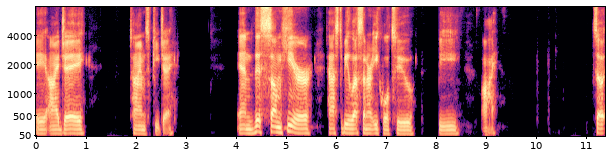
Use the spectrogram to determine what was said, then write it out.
aij times pj. And this sum here has to be less than or equal to bi. So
